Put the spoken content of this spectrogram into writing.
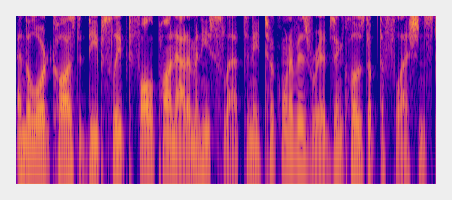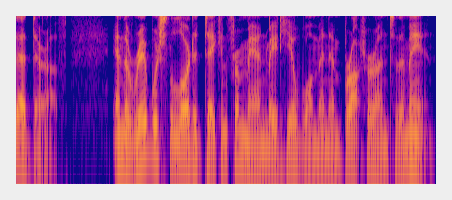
And the Lord caused a deep sleep to fall upon Adam, and he slept. And he took one of his ribs, and closed up the flesh instead thereof. And the rib which the Lord had taken from man made he a woman, and brought her unto the man.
